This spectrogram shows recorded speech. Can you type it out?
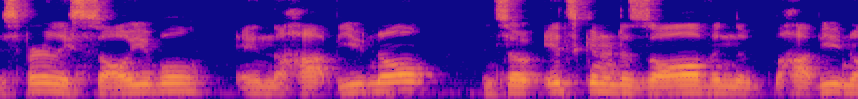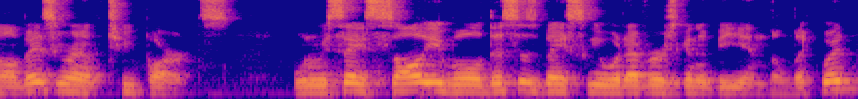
is fairly soluble in the hot butanol. And so it's going to dissolve in the hot butanol. Basically, we're going to have two parts. When we say soluble, this is basically whatever is going to be in the liquid.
